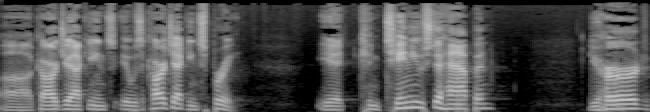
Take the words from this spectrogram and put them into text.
Uh, carjackings, it was a carjacking spree. It continues to happen. You heard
